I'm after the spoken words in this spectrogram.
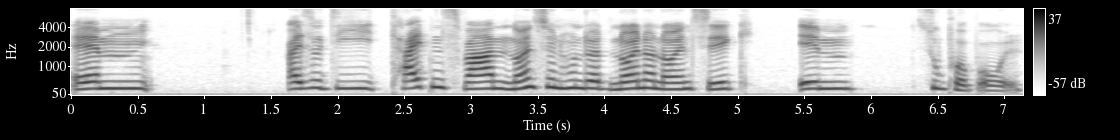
Ähm, also die Titans waren 1999 im Super Bowl.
